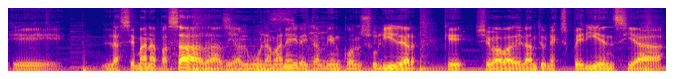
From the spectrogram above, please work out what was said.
Eh, la semana pasada de alguna manera y también con su líder que llevaba adelante una experiencia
